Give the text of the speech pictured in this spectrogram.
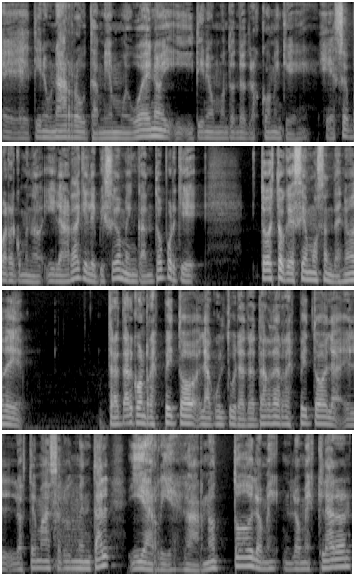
eh, tiene un Arrow también muy bueno y, y tiene un montón de otros cómics que es súper recomendado. Y la verdad que el episodio me encantó porque todo esto que decíamos antes, ¿no? De tratar con respeto la cultura, tratar de respeto la, el, los temas de salud mental y arriesgar, ¿no? Todo lo, me, lo mezclaron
